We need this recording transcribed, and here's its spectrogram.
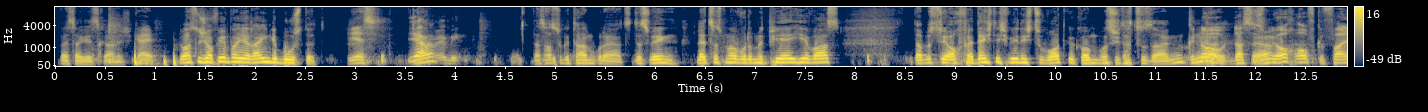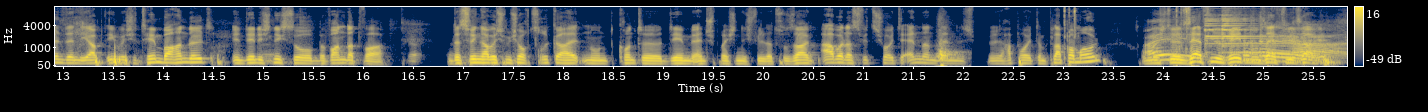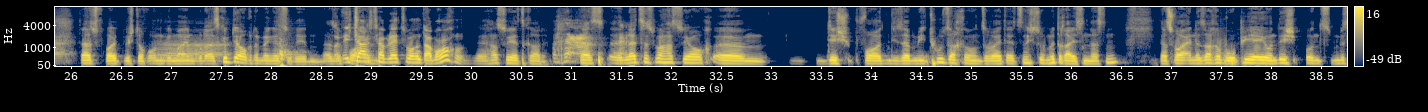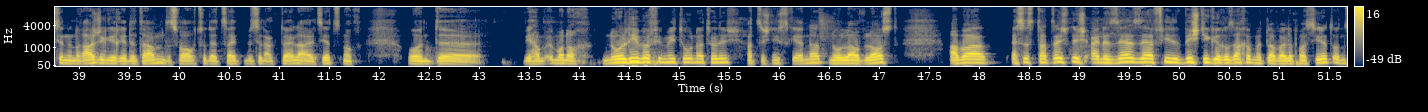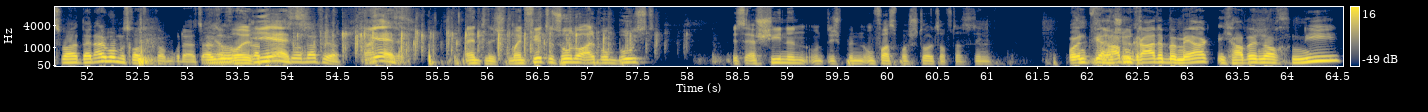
Besser geht's gar nicht. Geil. Du hast dich auf jeden Fall hier reingeboostet. Yes. Ja, Ja? Baby. Das hast du getan, Bruderherz. Deswegen, letztes Mal, wo du mit Pierre hier warst, da bist du ja auch verdächtig wenig zu Wort gekommen, muss ich dazu sagen. Genau, Ja. das ist Ja. mir auch aufgefallen, denn ihr habt irgendwelche Themen behandelt, in denen ich nicht so bewandert war. Und deswegen habe ich mich auch zurückgehalten und konnte dementsprechend nicht viel dazu sagen. Aber das wird sich heute ändern, denn ich habe heute ein Plappermaul und möchte sehr viel reden und sehr viel sagen. Das freut mich doch ungemein, Bruder. Es gibt ja auch eine Menge zu reden. Also Ich vor dachte, ich habe letztes Mal unterbrochen. hast du jetzt gerade. Das, äh, letztes Mal hast du ja auch ähm, dich vor dieser MeToo-Sache und so weiter jetzt nicht so mitreißen lassen. Das war eine Sache, wo PA und ich uns ein bisschen in Rage geredet haben. Das war auch zu der Zeit ein bisschen aktueller als jetzt noch. Und äh, wir haben immer noch nur Liebe für MeToo natürlich. Hat sich nichts geändert. No love lost. Aber es ist tatsächlich eine sehr, sehr viel wichtigere Sache mittlerweile passiert. Und zwar, dein Album ist rausgekommen, Bruder. Also Jawohl. Yes. dafür. Yes. Endlich. Mein viertes Soloalbum Boost ist erschienen und ich bin unfassbar stolz auf das Ding. Und wir Sehr haben schön. gerade bemerkt, ich habe noch nie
